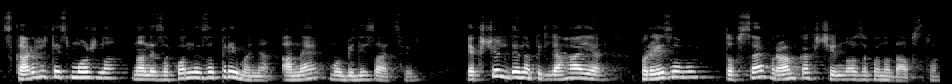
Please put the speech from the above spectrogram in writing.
скаржитись можна на незаконне затримання, а не мобілізацію. Якщо людина підлягає призову, то все в рамках чинного законодавства.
